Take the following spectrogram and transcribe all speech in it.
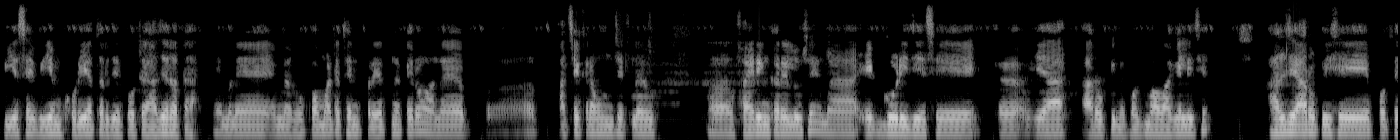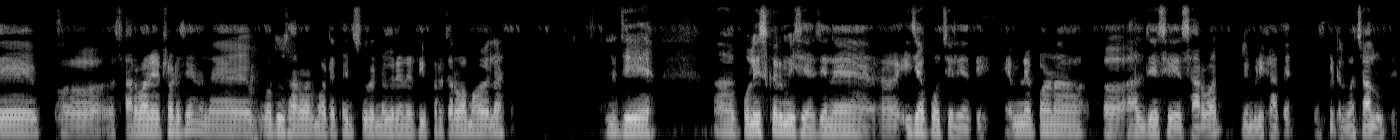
પીએસઆઈ વીએમ ખોડિયાતર જે પોતે હાજર હતા, એમણે એમને રોકવા માટે થઈને પ્રયત્ન કર્યો અને પાંચેક રાઉન્ડ જેટલું ફાયરિંગ કરેલું છે. એમાં એક ગોળી જે છે એ આ આરોપીને પગમાં વાગેલી છે. હાલ જે આરોપી છે એ પોતે સારવાર હેઠળ છે અને વધુ સારવાર માટે થઈને સુરેન્દ્રનગર એને રિફર કરવામાં આવેલા છે. અને જે પોલીસ કર્મી છે જેને ઈજા પહોંચેલી હતી, એમને પણ હાલ જે છે સારવાર લીંબડી ખાતે હોસ્પિટલમાં ચાલુ છે.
